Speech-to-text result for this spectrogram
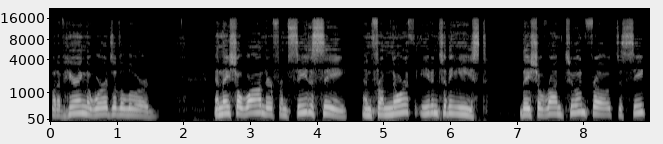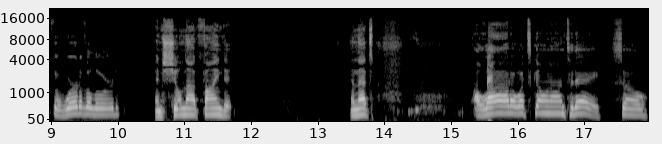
but of hearing the words of the Lord. And they shall wander from sea to sea, and from north even to the east. They shall run to and fro to seek the word of the Lord, and she'll not find it. And that's a lot of what's going on today. So,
